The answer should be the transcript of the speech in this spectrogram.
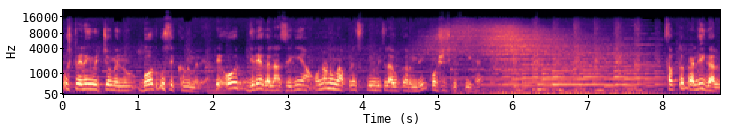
ਉਸ ਟ੍ਰੇਨਿੰਗ ਵਿੱਚੋਂ ਮੈਨੂੰ ਬਹੁਤ ਕੁਝ ਸਿੱਖਣ ਨੂੰ ਮਿਲਿਆ ਤੇ ਉਹ ਜਿਹੜੀਆਂ ਗੱਲਾਂ ਸੀਗੀਆਂ, ਉਹਨਾਂ ਨੂੰ ਮੈਂ ਆਪਣੇ ਸਕੂਲ ਵਿੱਚ ਲਾਗੂ ਕਰਨ ਦੀ ਕੋਸ਼ਿਸ਼ ਕੀਤੀ ਹੈ। ਸਭ ਤੋਂ ਪਹਿਲੀ ਗੱਲ,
